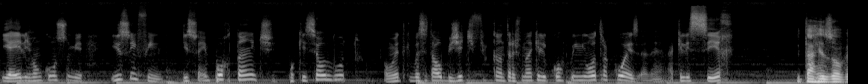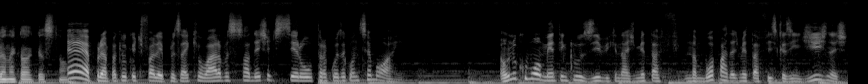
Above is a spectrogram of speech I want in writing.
E aí eles vão consumir. Isso, enfim, isso é importante, porque isso é o luto. É o momento que você está objetificando, transformando aquele corpo em outra coisa, né? Aquele ser. E tá resolvendo aquela questão. É, por exemplo, aquilo que eu te falei, pro Wara, você só deixa de ser outra coisa quando você morre. É o único momento, inclusive, que nas metaf... na boa parte das metafísicas indígenas,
